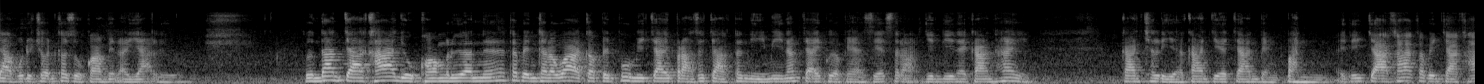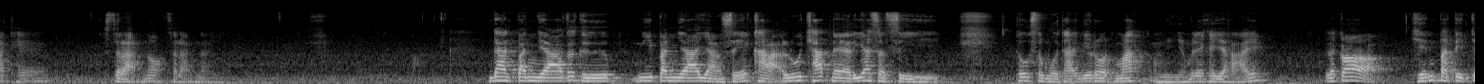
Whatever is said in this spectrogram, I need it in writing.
จากบุตุชนเข้าสู่ความเป็นอริยะหรือส่วนด้านจาค่าอยู่คลองเรือนนะถ้าเป็นคารวะก็เป็นผู้มีใจปราศจากตนีมีน้ำใจเผื่อแผ่เสียสละยินดีในการให้การเฉลี่ยการเจียจานแบ่งปันไอ้ที่จาค่าก็เป็นจาค่าแท้สละนอกสละใน ด้านปัญญาก็คือมีปัญญาอย่างเสขะรู้ชัดในอริยสัจสี่ทุกสมุทัยนิโรธมรรคยังไม่ได้ขยาย แล้วก็เห็นปฏิจจ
